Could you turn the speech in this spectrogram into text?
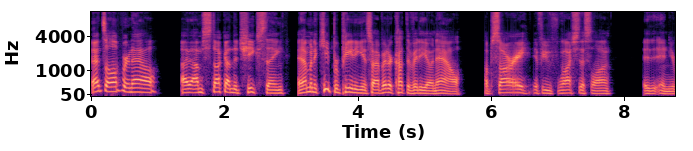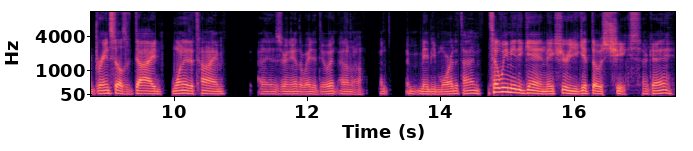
That's all for now. I, I'm stuck on the cheeks thing, and I'm going to keep repeating it. So I better cut the video now. I'm sorry if you've watched this long, and and your brain cells have died one at a time. Is there any other way to do it? I don't know. Maybe more at a time. Until we meet again, make sure you get those cheeks. Okay.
